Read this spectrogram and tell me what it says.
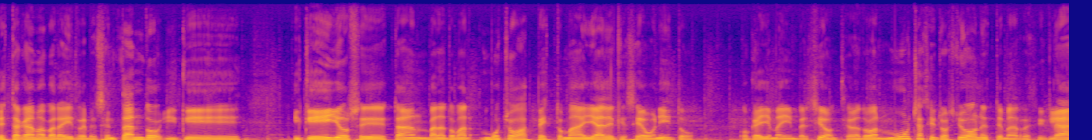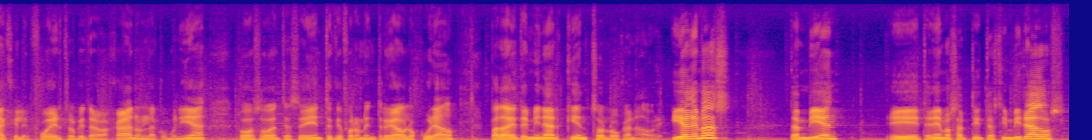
esta gama para ir representando y que, y que ellos eh, están, van a tomar muchos aspectos más allá de que sea bonito o que haya más inversión. Se van a tomar muchas situaciones, tema de reciclaje, el esfuerzo que trabajaron, la comunidad, todos esos antecedentes que fueron entregados a los jurados para determinar quién son los ganadores. Y además, también eh, tenemos artistas invitados.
